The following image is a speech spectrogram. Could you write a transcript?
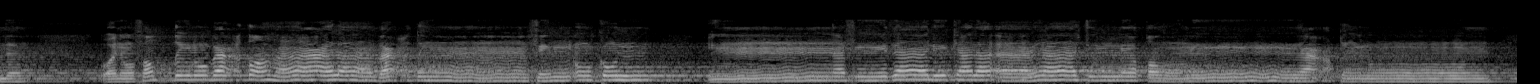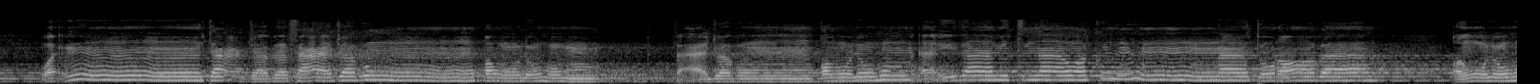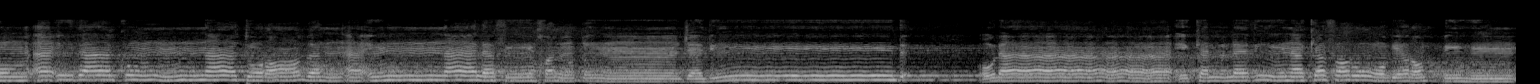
واحد ونفضل بعضها على بعض في الأكل. إن في ذلك لآيات لقوم يعقلون. وإن تعجب فعجب قولهم فعجب قولهم أإذا متنا وكنا ترابا. قولهم أإذا كنا ترابا أإنا لفي خلق جديد أولئك الذين كفروا بربهم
